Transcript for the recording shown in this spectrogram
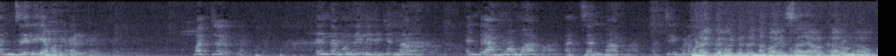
അഞ്ജലി അവർകൾ മറ്റ് എന്റെ മുന്നിലിരിക്കുന്ന എന്റെ അമ്മമാർ അച്ഛന്മാർ മറ്റ് ഇവിടെ തന്നെ വയസ്സായ ആൾക്കാരുണ്ടാവും.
